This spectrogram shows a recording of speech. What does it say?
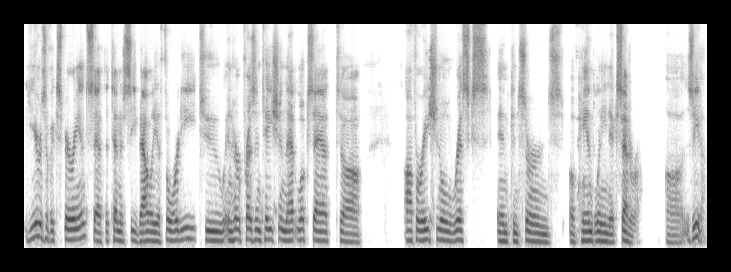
years of experience at the Tennessee Valley Authority to, in her presentation that looks at uh, operational risks and concerns of handling, et cetera. Uh, Zita,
